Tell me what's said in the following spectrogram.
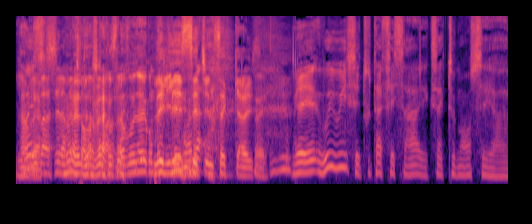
L'inverse. Bah, c'est L'église, c'est une secte qui a réussi. Mais oui, oui, c'est tout à fait ça, exactement. C'est euh,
